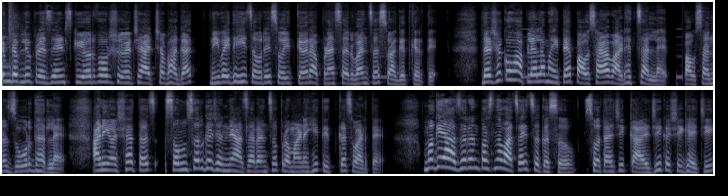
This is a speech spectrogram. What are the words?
M W presents cure for शुअरच्या आजच्या भागात मी वैदेही चौरे सोयीतकर आपणा सर्वांचं स्वागत करते. दर्शक हो आपल्याला माहीत आहे पावसाळा वाढत चाललाय पावसानं जोर धरलाय आणि अशातच संसर्गजन्य आजारांचं प्रमाणही तितकंच वाढतंय. मग या आजारांपासून वाचायचं कसं? स्वतःची काळजी कशी घ्यायची?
